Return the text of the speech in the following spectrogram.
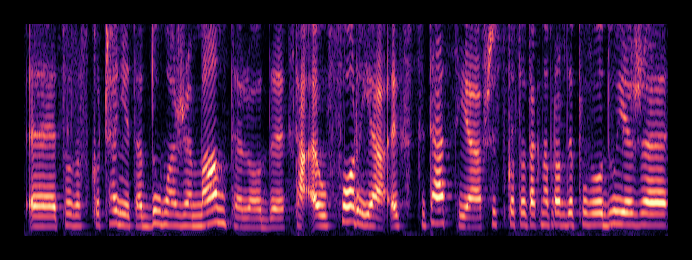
e, to zaskoczenie, ta duma, że mam te lody, ta euforia, ekscytacja, wszystko, co tak naprawdę powoduje, że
